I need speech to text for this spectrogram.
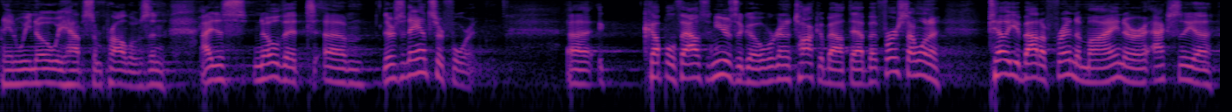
and we know we have some problems. And I just know that um, there's an answer for it. Uh, a couple thousand years ago, we're going to talk about that. But first, I want to tell you about a friend of mine, or actually a,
